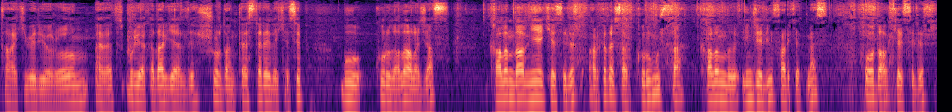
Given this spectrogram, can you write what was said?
Takip ediyorum. Evet buraya kadar geldi. Şuradan testereyle kesip bu kuru dalı alacağız. Kalın dal niye kesilir? Arkadaşlar kurumuşsa kalınlığı, inceliği fark etmez. O dal kesilir.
